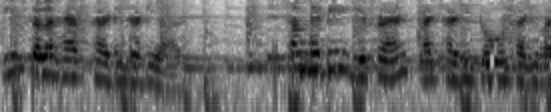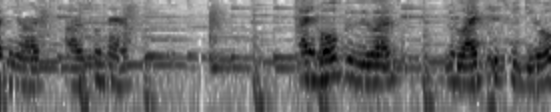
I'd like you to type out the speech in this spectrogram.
Each color have 30 30 yards. Some may be different like 32, 31 yards also have. I hope viewers you like this video.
